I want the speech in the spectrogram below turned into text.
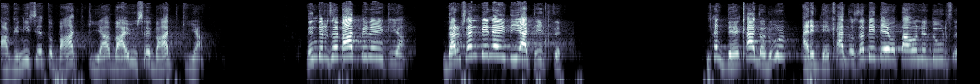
अग्नि से तो बात किया, वायु से बात किया, इंद्र से बात भी नहीं किया, दर्शन भी नहीं दिया ठीक से। मैं देखा ज़रूर, अरे देखा तो सभी देवताओं ने दूर से।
